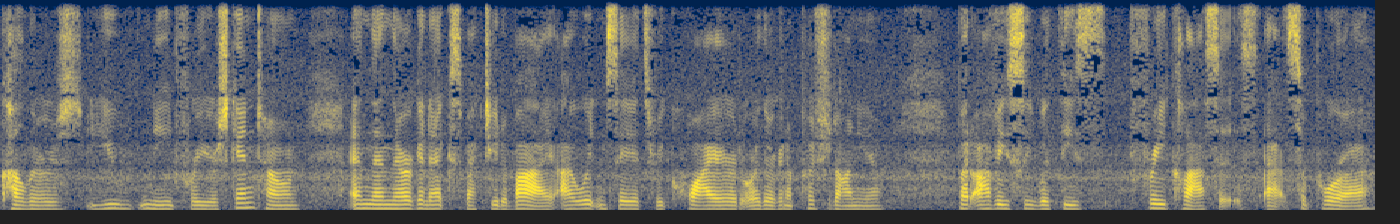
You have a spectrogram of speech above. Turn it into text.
colors you need for your skin tone and then they're going to expect you to buy. I wouldn't say it's required or they're going to push it on you. But obviously with these free classes at Sephora,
